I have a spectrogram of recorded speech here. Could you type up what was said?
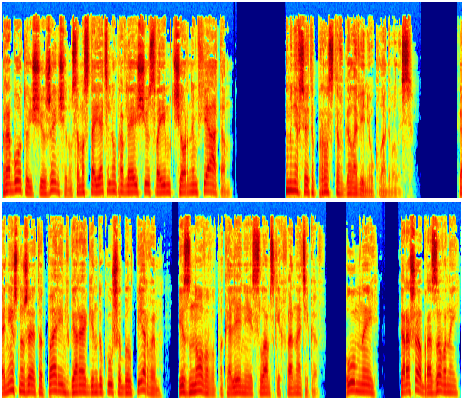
работающую женщину, самостоятельно управляющую своим черным фиатом. У меня все это просто в голове не укладывалось. Конечно же, этот парень в горах Гиндукуша был первым из нового поколения исламских фанатиков. Умный, хорошо образованный,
